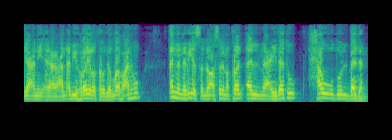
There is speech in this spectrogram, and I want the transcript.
يعني عن أبي هريرة رضي الله عنه أن النبي صلى الله عليه وسلم قال المعدة حوض البدن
